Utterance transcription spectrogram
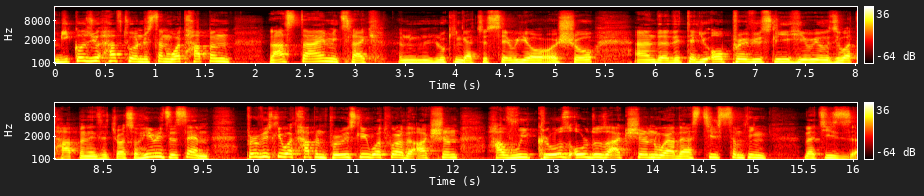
Because you have to understand what happened last time it's like um, looking at a series or a show and uh, they tell you oh previously here is what happened etc so here it's the same. Previously what happened previously what were the action? Have we closed all those action where there's still something that is uh,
